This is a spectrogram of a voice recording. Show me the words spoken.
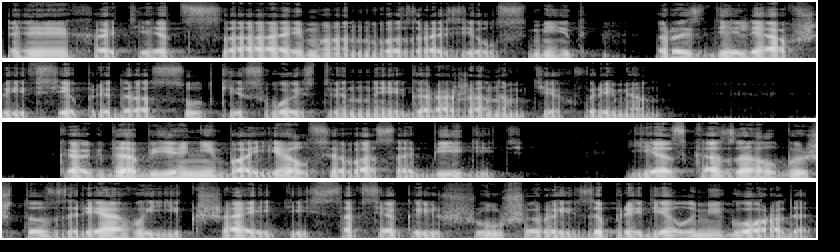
«Эх, отец Саймон», — возразил Смит, разделявший все предрассудки, свойственные горожанам тех времен. «Когда б я не боялся вас обидеть, я сказал бы, что зря вы якшаетесь со всякой шушерой за пределами города».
